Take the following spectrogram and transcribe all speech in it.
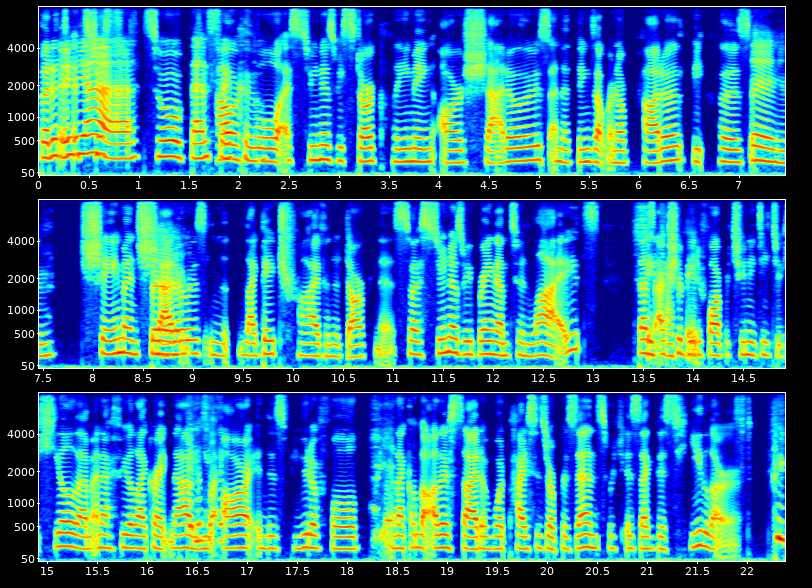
But it's, it's yeah, just so that's powerful so cool. as soon as we start claiming our shadows and the things that we're not proud of because mm. shame and shadows, mm. like they thrive in the darkness. So as soon as we bring them to light, that's exactly. actually a beautiful opportunity to heal them. And I feel like right now you are in this beautiful, like on the other side of what Pisces represents, which is like this healer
